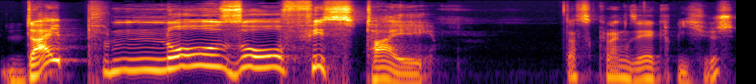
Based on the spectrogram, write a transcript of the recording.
Deipnosophistai das klang sehr griechisch.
